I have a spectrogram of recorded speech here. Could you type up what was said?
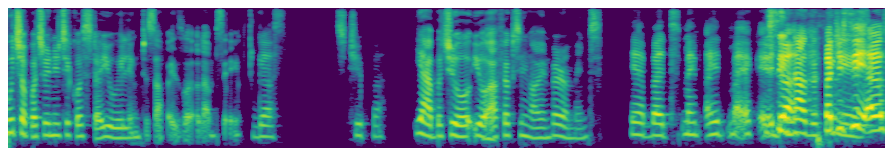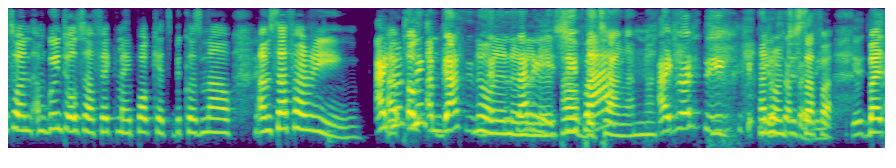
which opportunity cost are you willing to suffer is all i'm saying gas, it's cheaper. yeah but you're you're affecting our environment Yeah, but my I, my I You see, now the but you thing see, I also I'm going to also affect my pockets because now I'm suffering. I don't oh, think I'm- gas is no, no, no, no, no, of the tongue. I'm not. I don't think I don't want to suffer. Just- But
